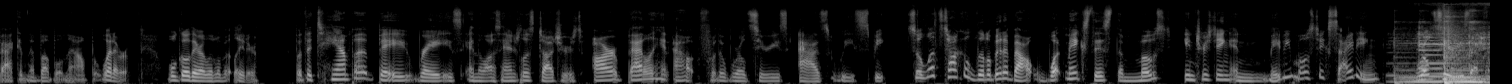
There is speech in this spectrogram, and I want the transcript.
back in the bubble now, but whatever. We'll go there a little bit later. But the Tampa Bay Rays and the Los Angeles Dodgers are battling it out for the World Series as we speak. So let's talk a little bit about what makes this the most interesting and maybe most exciting World Series ever.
